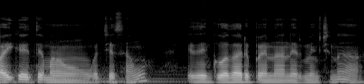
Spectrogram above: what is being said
పైకి అయితే మనం వచ్చేసాము. ఇది గోదావరి పైన నిర్మించిన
